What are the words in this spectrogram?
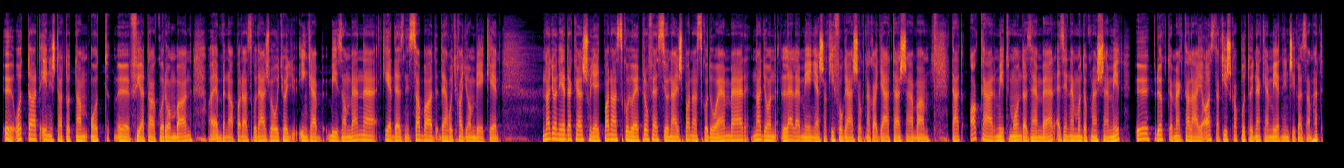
ő ott tart, én is tartottam ott fiatal koromban ebben a paraszkodásban, úgyhogy inkább bízom benne, kérdezni szabad, de hogy hagyom békén. Nagyon érdekes, hogy egy panaszkodó, egy professzionális panaszkodó ember nagyon leleményes a kifogásoknak a gyártásában. Tehát akármit mond az ember, ezért nem mondok már semmit, ő rögtön megtalálja azt a kiskaput, hogy nekem miért nincs igazam. Hát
